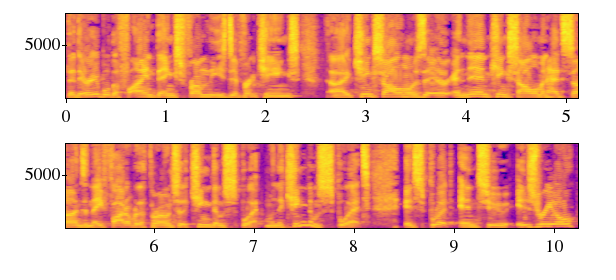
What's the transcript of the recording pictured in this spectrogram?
that they're able to find things from these different kings. Uh, King Solomon was there, and then King Solomon had sons, and they fought over the throne. So the kingdom split. When the kingdom split, it split into Israel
